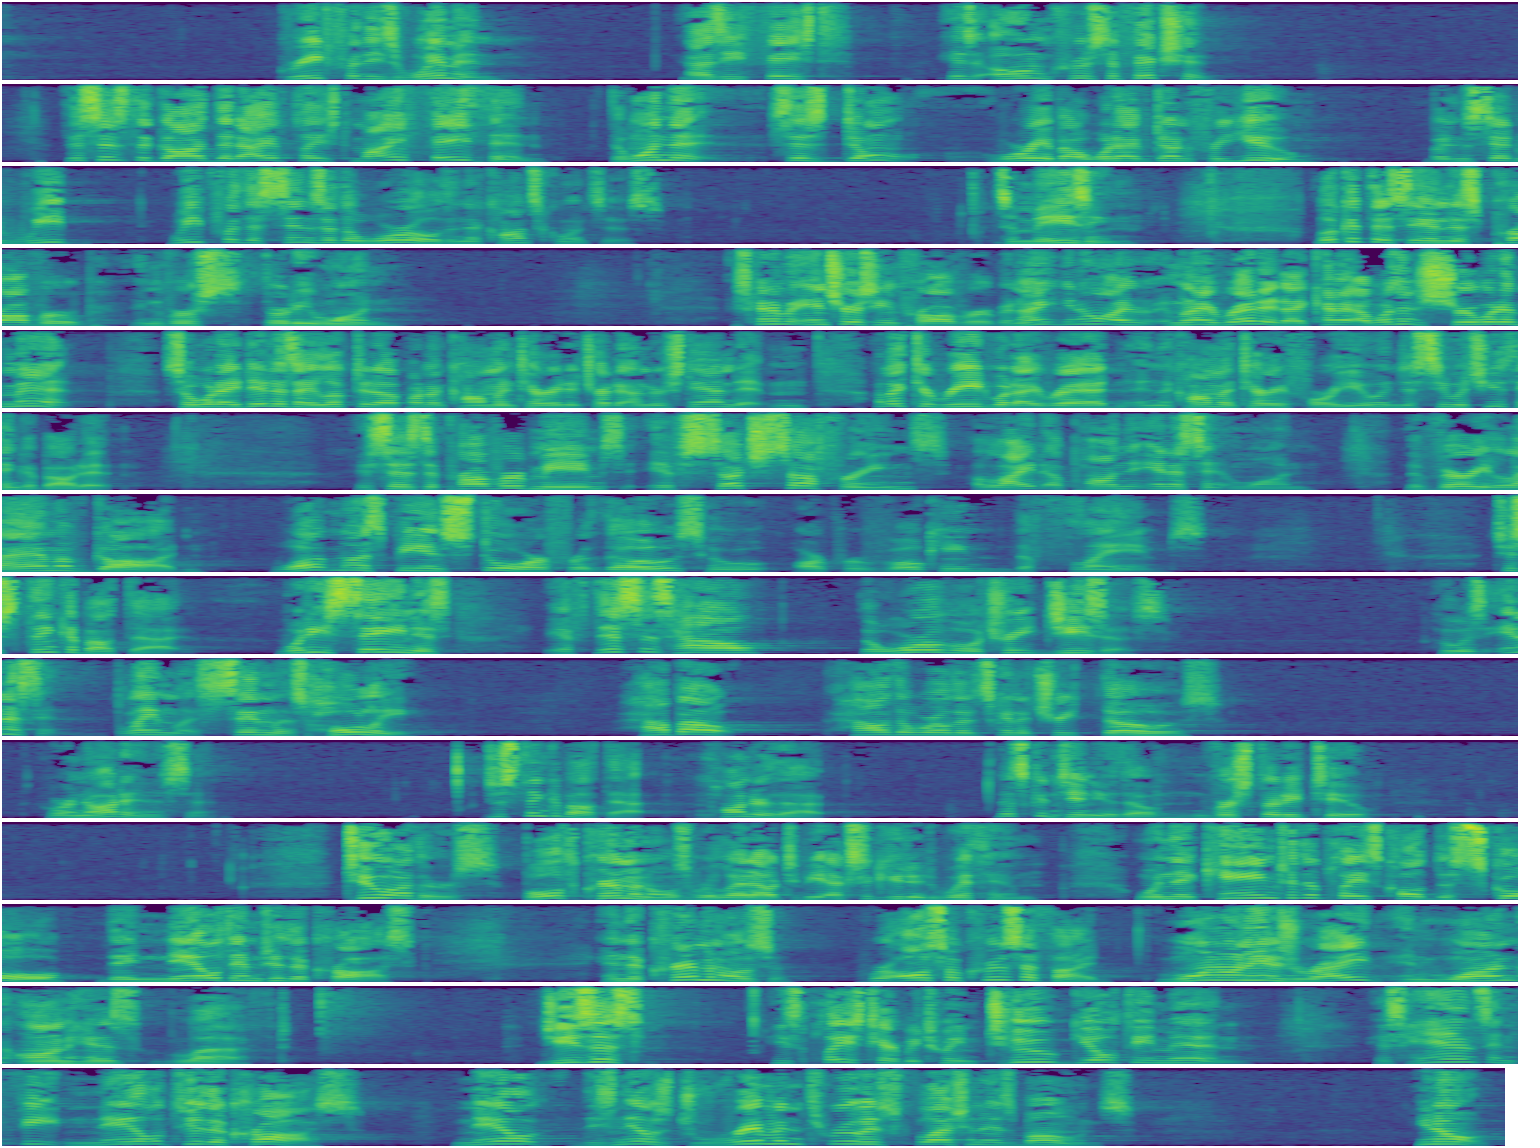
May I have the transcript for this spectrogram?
grieved for these women as he faced his own crucifixion. This is the God that I have placed my faith in. The one that says, don't worry about what I've done for you, but instead weep, weep for the sins of the world and their consequences. It's amazing. Look at this in this proverb in verse 31. It's kind of an interesting proverb. And I, you know, I, when I read it, I kind of, I wasn't sure what it meant. So what I did is I looked it up on a commentary to try to understand it. And I'd like to read what I read in the commentary for you and just see what you think about it. It says the proverb means, if such sufferings alight upon the innocent one, the very Lamb of God, what must be in store for those who are provoking the flames? Just think about that. What he's saying is, if this is how the world will treat Jesus, who is innocent, blameless, sinless, holy. How about how the world is going to treat those who are not innocent? Just think about that. Ponder that. Let's continue though. verse 32. Two others, both criminals, were led out to be executed with him. When they came to the place called the skull, they nailed him to the cross. And the criminals were also crucified one on his right and one on his left. Jesus, he's placed here between two guilty men. His hands and feet nailed to the cross. Nailed, these nails driven through his flesh and his bones. You know,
